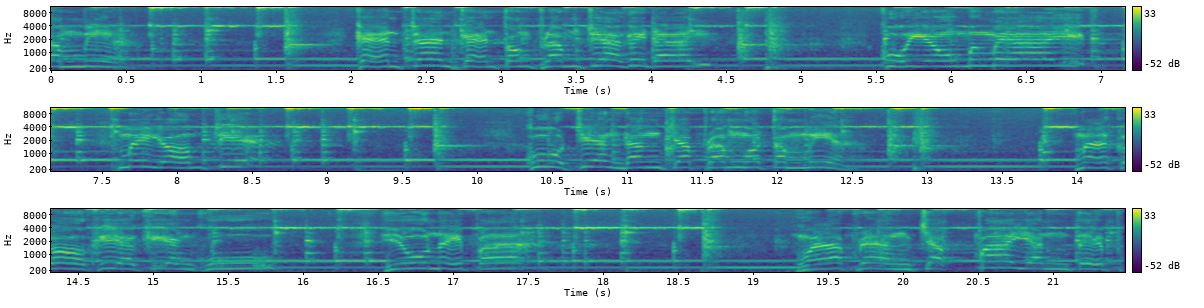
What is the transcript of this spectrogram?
ตำเมียแกนแจนแกนต้องพรำเจ้าให้ได้ กูเยามึงไม่ให้ไม่ยอมเจ้ยกูเที่ยงดังจะพรำงอตำเมียมาก็เคียเคียงคูอยู่ในป่า ว่าแปลงจักป้ายันเตโป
